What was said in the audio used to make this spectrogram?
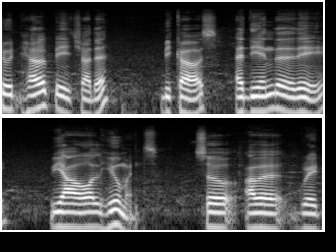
should help each other because at the end day we are all humans so our great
